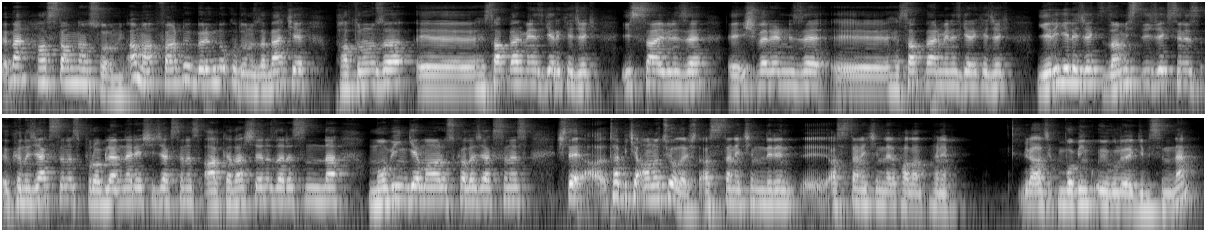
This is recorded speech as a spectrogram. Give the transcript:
Ve ben hastamdan sorumluyum. Ama farklı bir bölümde okuduğunuzda belki patronunuza e, hesap vermeniz gerekecek. iş sahibinize, e, işvereninize e, hesap vermeniz gerekecek. Yeri gelecek zam isteyeceksiniz, ıkınacaksınız, problemler yaşayacaksınız. Arkadaşlarınız arasında mobbinge maruz kalacaksınız. İşte tabii ki anlatıyorlar işte asistan hekimlerin, asistan hekimleri falan hani birazcık mobbing uyguluyor gibisinden.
